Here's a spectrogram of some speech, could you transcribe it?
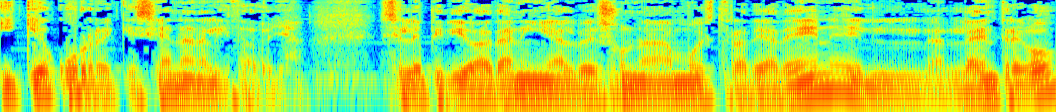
¿Y qué ocurre? Que se han analizado ya. Se le pidió a Dani Alves una muestra de ADN, la entregó,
